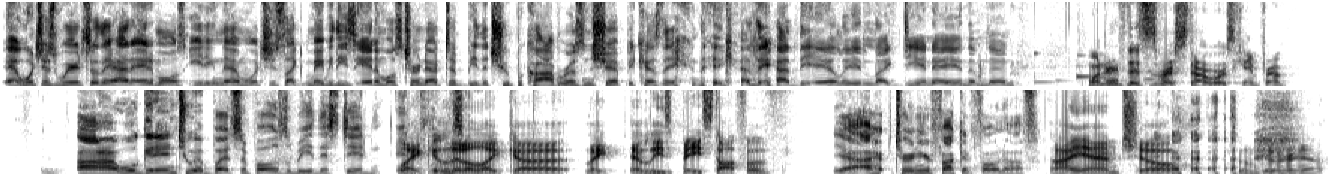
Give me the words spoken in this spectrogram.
eh, which is weird. So they had animals eating them, which is like maybe these animals turned out to be the chupacabras and shit because they they had, they had the alien like DNA in them. Then, Wonder if this is where Star Wars came from. uh, we'll get into it. But supposedly this did Like a little like uh like at least based off of. Yeah, I, turn your fucking phone off. I am chill. That's what I'm doing right now.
